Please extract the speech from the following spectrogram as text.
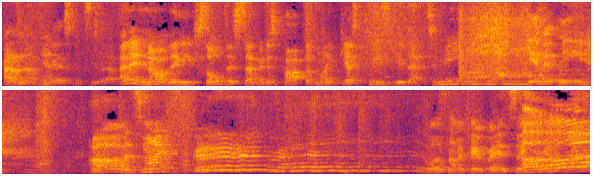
I don't know if you guys can see that. I didn't know they sold this stuff. It just popped up. I'm like, yes, please give that to me. Give it me. Oh, it's my favorite. Well, it's not my favorite. It's like oh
